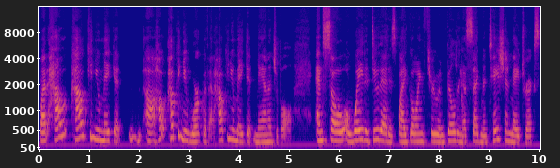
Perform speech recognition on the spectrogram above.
But how how can you make it? Uh, how how can you work with it? How can you make it manageable? And so a way to do that is by going through and building a segmentation matrix.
